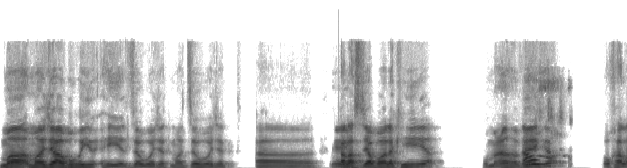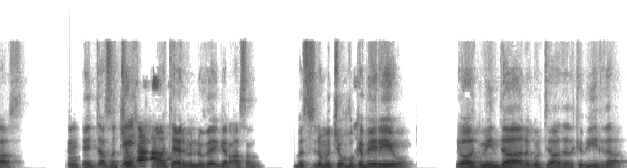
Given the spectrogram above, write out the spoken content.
ما ما جابوا هي هي تزوجت ما تزوجت آه... إيه. خلاص جابوا لك هي ومعاها فيجر وخلاص إيه. أنت أصلا تشوف. ما تعرف إنه فيجر أصلا بس لما تشوفه كبير إيوه. يا ولد مين ده أنا قلت يا ولد هذا كبير ذا.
